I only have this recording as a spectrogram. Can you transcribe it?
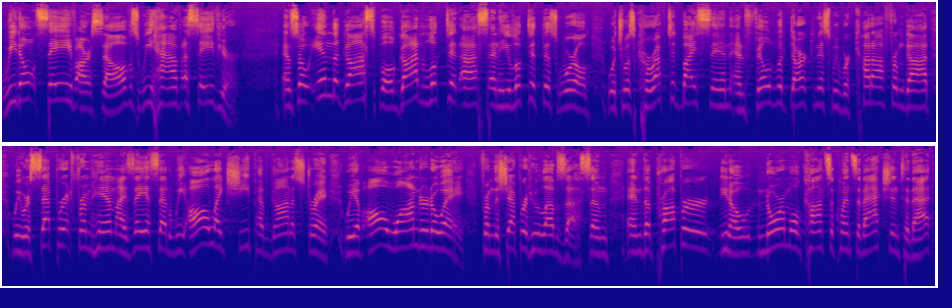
We don't save ourselves, we have a Savior. And so in the gospel, God looked at us and he looked at this world, which was corrupted by sin and filled with darkness. We were cut off from God. We were separate from him. Isaiah said, We all, like sheep, have gone astray. We have all wandered away from the shepherd who loves us. And, and the proper, you know, normal consequence of action to that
